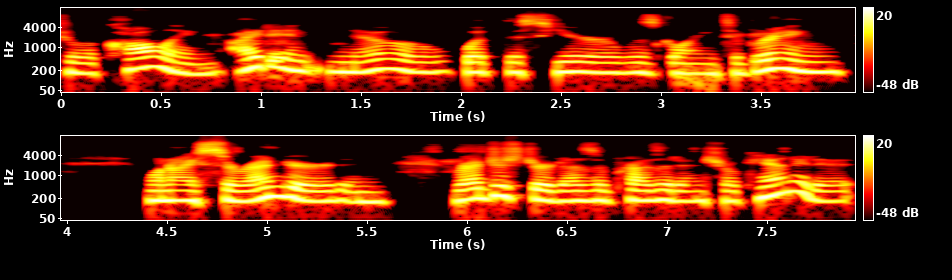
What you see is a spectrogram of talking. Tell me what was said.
to a calling. I didn't know what this year was going to bring when I surrendered and registered as a presidential candidate.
